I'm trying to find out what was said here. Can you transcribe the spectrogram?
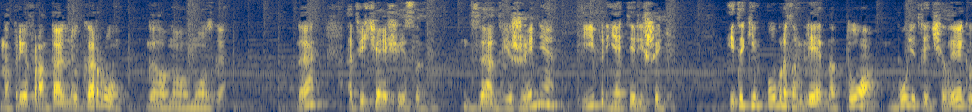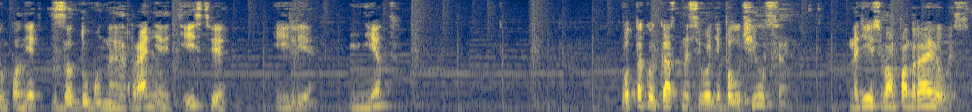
на префронтальную кору головного мозга, да, отвечающую за, движение и принятие решений. И таким образом влияет на то, будет ли человек выполнять задуманное ранее действие или нет. Вот такой каст на сегодня получился. Надеюсь, вам понравилось.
